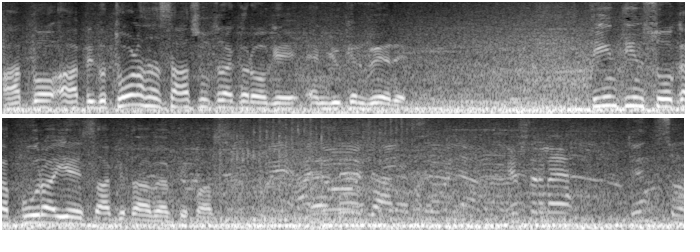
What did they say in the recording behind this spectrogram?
آپ کو آپ کو تھوڑا سا صاف ستھرا کرو گے and you can wear it تین تین سو کا پورا یہ حساب کتاب ہے آپ کے پاس تین سو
